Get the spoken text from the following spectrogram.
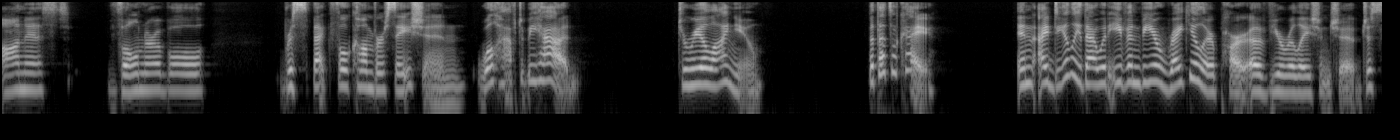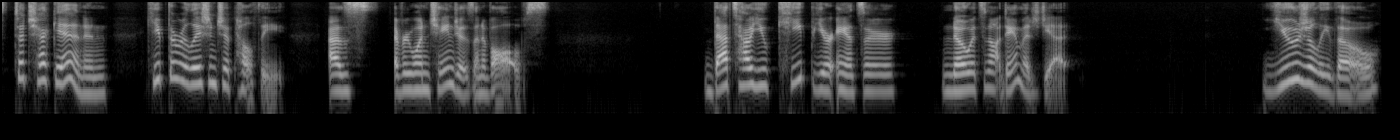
honest, vulnerable, respectful conversation will have to be had to realign you. But that's okay. And ideally, that would even be a regular part of your relationship, just to check in and keep the relationship healthy as everyone changes and evolves. That's how you keep your answer no, it's not damaged yet. Usually, though,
